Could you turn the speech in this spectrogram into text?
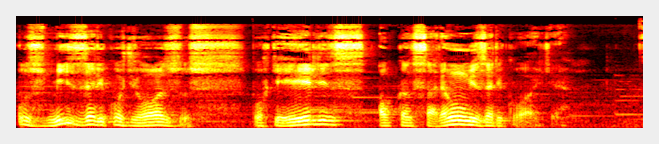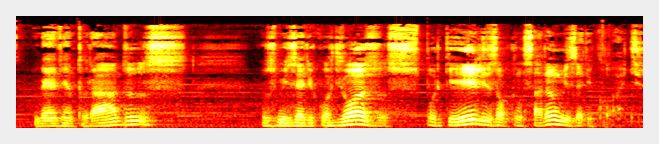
os misericordiosos, porque eles alcançarão misericórdia. Bem-aventurados os misericordiosos, porque eles alcançarão misericórdia.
